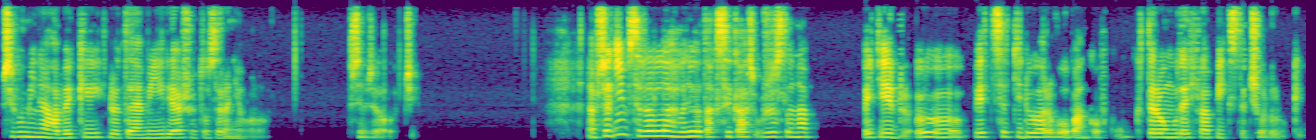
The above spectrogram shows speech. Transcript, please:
Připomínala Vicky do té míry, až ho to zraňovalo. Přivřel oči. Na předním sedadle hleděl taxikář úžasle na 500 eh, dolarovou bankovku, kterou mu teď chlapík strčil do ruky.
